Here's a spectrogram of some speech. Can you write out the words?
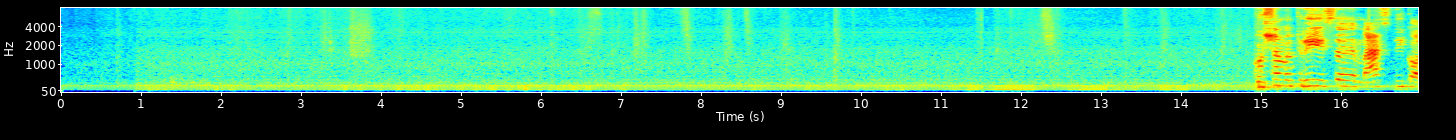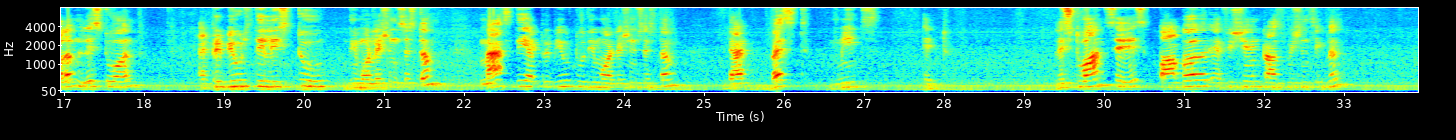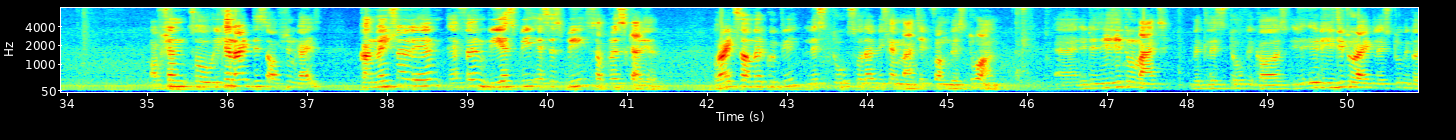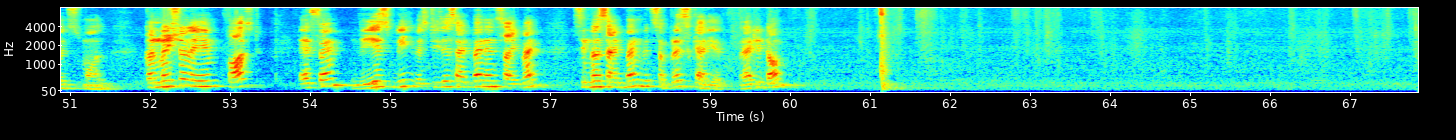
Question number three is uh, match the column list one, attribute the list two, the modulation system, match the attribute to the modulation system that best meets it. List one says power efficient transmission signal. Option, so you can write this option guys. Conventional AM, FM, VSB, SSB, suppressed carrier write somewhere quickly list 2 so that we can match it from list 1 and it is easy to match with list 2 because it is easy to write list 2 because it's small. Conventional AM fast FM VSB vestigial sideband and sideband single sideband with suppressed carrier. Write it down.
